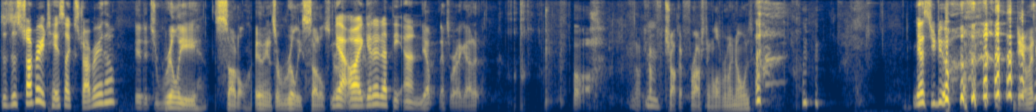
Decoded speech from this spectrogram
Does the strawberry taste like strawberry though? It, it's really subtle. I mean, it's a really subtle strawberry. yeah. Oh, I get it at the end. Yep, that's where I got it. Oh, it's got chocolate frosting all over my nose. Yes, you do. Damn it.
